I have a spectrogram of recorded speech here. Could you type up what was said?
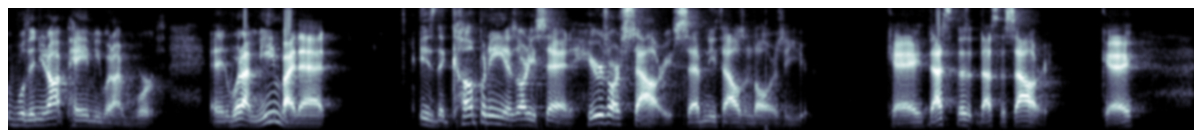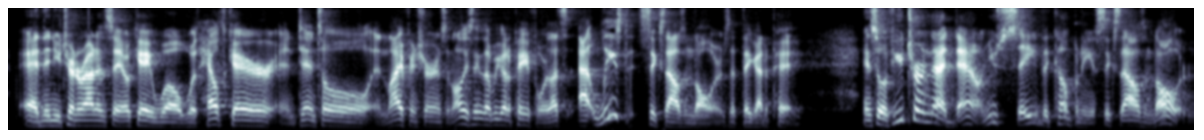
well, then you're not paying me what I'm worth. And what I mean by that is the company has already said, here's our salary, $70,000 a year. Okay. That's the, that's the salary. Okay. And then you turn around and say, okay, well, with healthcare and dental and life insurance and all these things that we got to pay for, that's at least $6,000 that they got to pay. And so if you turn that down, you save the company $6,000.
